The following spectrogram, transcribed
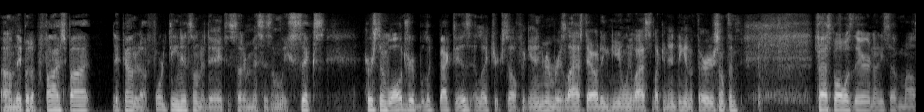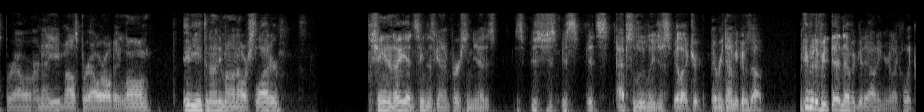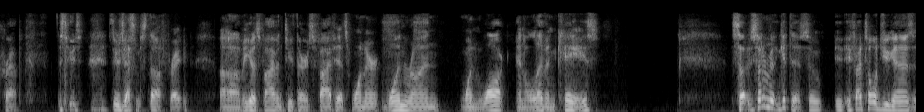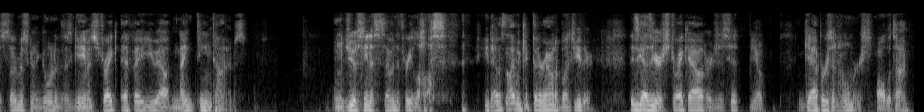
Um, they put up a five spot. They pounded out 14 hits on the day to Southern Miss's only six. Hurston Waldrep looked back to his electric self again. Remember his last outing? He only lasted like an inning and a third or something. Fastball was there, 97 miles per hour, 98 miles per hour all day long, 88 to 90 mile an hour slider. Shane, I know you hadn't seen this guy in person yet. It's it's, it's just it's it's absolutely just electric every time he goes out. Even if he didn't have a good outing, you're like, holy crap, this dude's this dude's got some stuff, right? Um, he goes five and two thirds, five hits, one one run, one walk, and 11 Ks. So Southern, get this. So if I told you guys that Southern Miss is going to go into this game and strike FAU out 19 times, would you have seen a seven to three loss? you know, it's not like we kicked it around a bunch either. These guys either strike out or just hit, you know, gappers and homers all the time.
